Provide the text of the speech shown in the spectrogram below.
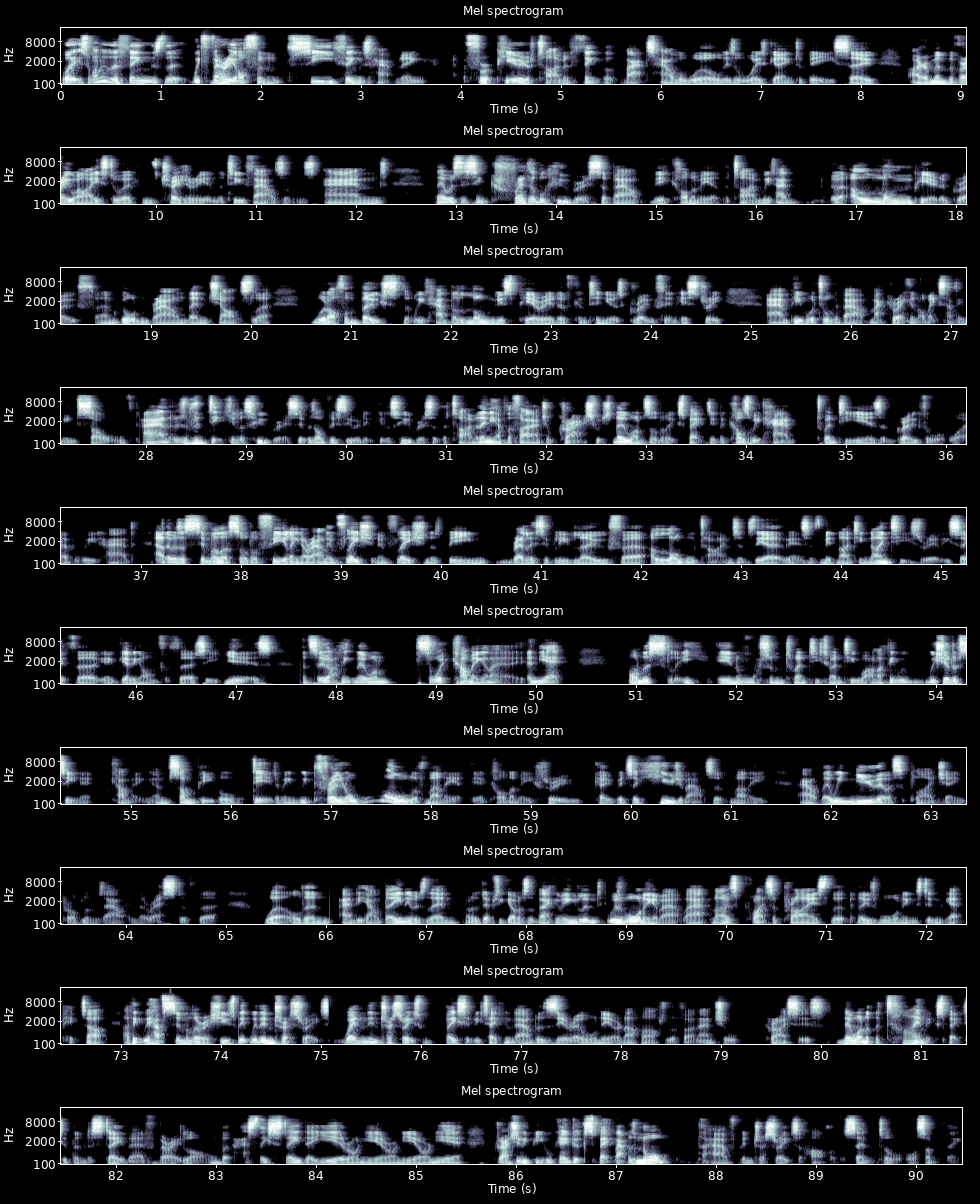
well, it's one of the things that we very often see things happening for a period of time and think that that's how the world is always going to be. So I remember very well, I used to work in the Treasury in the 2000s, and there was this incredible hubris about the economy at the time. We'd had a long period of growth. Um, Gordon Brown, then Chancellor, would often boast that we'd had the longest period of continuous growth in history. and people were talking about macroeconomics having been solved. And it was ridiculous hubris. It was obviously ridiculous hubris at the time. And then you have the financial crash, which no one sort of expected because we'd had 20 years of growth or whatever we'd had. And there was a similar sort of feeling around inflation. Inflation has been relatively low for a long time, since the, you know, since the mid 1990s, really. So for you know, getting on for 30 years. And so I think no one saw it coming. And, I, and yet, honestly, in autumn 2021, I think we, we should have seen it coming. And some people did. I mean, we'd thrown a wall of money at the economy through COVID, so huge amounts of money out there. We knew there were supply chain problems out in the rest of the world. And Andy Haldane, who was then one of the deputy governors at the Bank of England, was warning about that. And I was quite surprised that those warnings didn't get picked up. I think we have similar issues with interest rates. When interest rates were basically taken down to zero or near enough after the financial crisis. No one at the time expected them to stay there for very long, but as they stayed there year on year on year on year, gradually people came to expect that was normal to have interest rates at half a percent or, or something.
